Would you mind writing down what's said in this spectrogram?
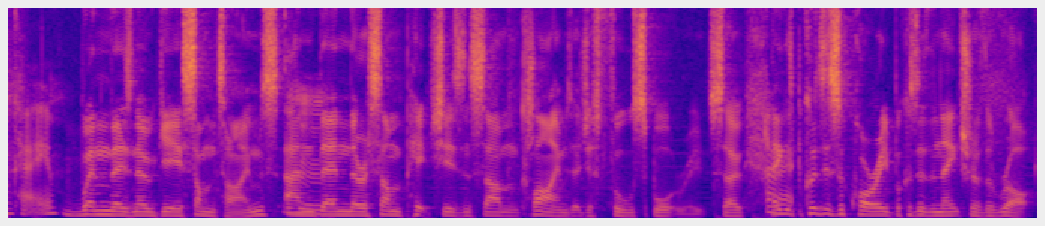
Okay. When there's no gear sometimes. Mm-hmm. And then there are some pitches and some climbs that are just full sport routes. So I think right. it's because it's a quarry, because of the nature of the rock,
